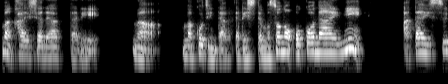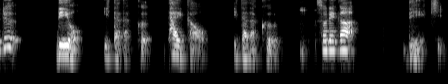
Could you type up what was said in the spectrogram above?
まあ、会社であったり、まあ、まあ、個人であったりしても、その行いに値する利をいただく、対価をいただく。それが利益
